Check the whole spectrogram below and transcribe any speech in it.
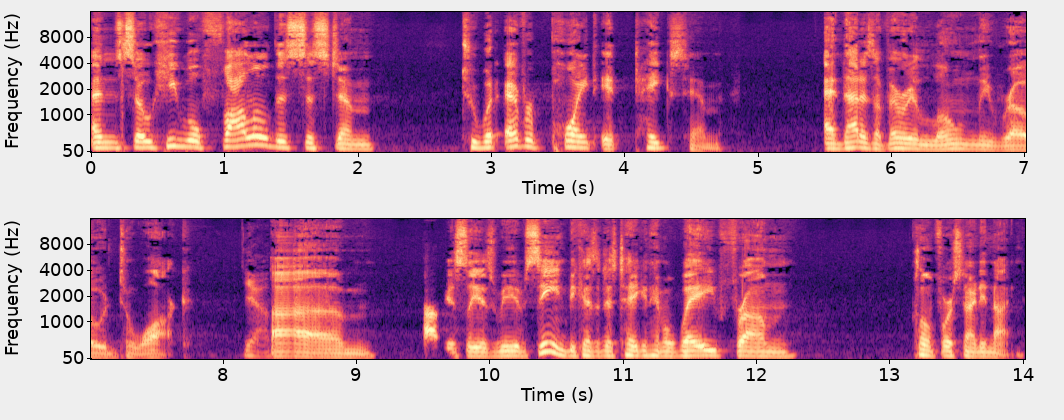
and so he will follow the system to whatever point it takes him, and that is a very lonely road to walk Yeah. um, obviously, as we have seen, because it has taken him away from Clone Force 99.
